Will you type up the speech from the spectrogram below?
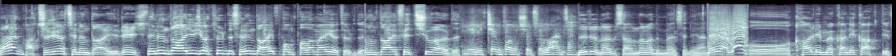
Lan kaçırıyor senin dayı reis. Senin dayı götürdü. Senin dayı pompalamaya götürdü. Onun dayı fetişi vardı. Ne biçim konuşuyorsun lan sen? Ne diyorsun abi sen anlamadım ben seni yani. Ne lan? Oo Kali mekanik aktif.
